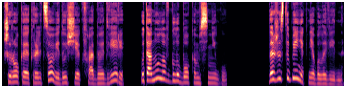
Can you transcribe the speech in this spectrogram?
Широкое крыльцо, ведущее к входной двери, утонуло в глубоком снегу. Даже ступенек не было видно.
